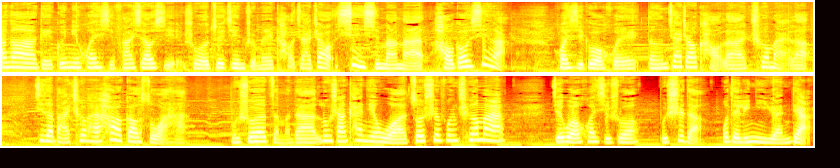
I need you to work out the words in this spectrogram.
刚刚啊，给闺蜜欢喜发消息，说我最近准备考驾照，信心满满，好高兴啊！欢喜给我回，等驾照考了，车买了，记得把车牌号告诉我哈。我说怎么的，路上看见我坐顺风车吗？结果欢喜说不是的，我得离你远点儿。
